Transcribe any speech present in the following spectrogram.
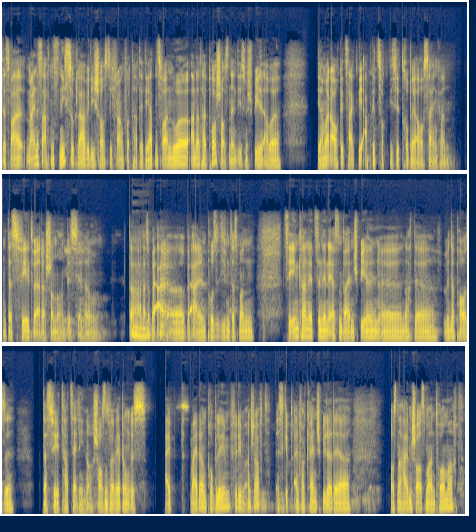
Das war meines Erachtens nicht so klar wie die Chance, die Frankfurt hatte. Die hatten zwar nur anderthalb Torschancen in diesem Spiel, aber die haben halt auch gezeigt, wie abgezockt diese Truppe auch sein kann. Und das fehlt Werder schon noch ein bisschen. Da, mhm. Also bei, all, bei allen Positiven, dass man sehen kann jetzt in den ersten beiden Spielen äh, nach der Winterpause, das fehlt tatsächlich noch. Chancenverwertung ist bleibt weiter ein Problem für die Mannschaft. Es gibt einfach keinen Spieler, der aus einer halben Chance mal ein Tor macht.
